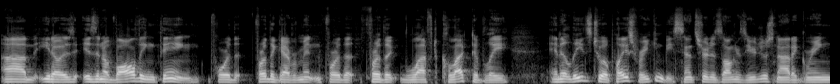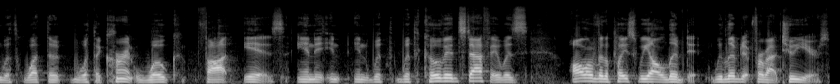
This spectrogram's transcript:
um, you know, is, is an evolving thing for the for the government and for the for the left collectively. And it leads to a place where you can be censored as long as you're just not agreeing with what the what the current woke thought is. And in, in with with COVID stuff, it was all over the place. We all lived it. We lived it for about two years.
